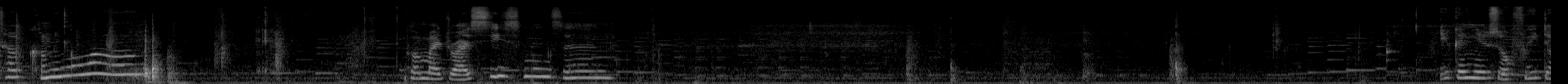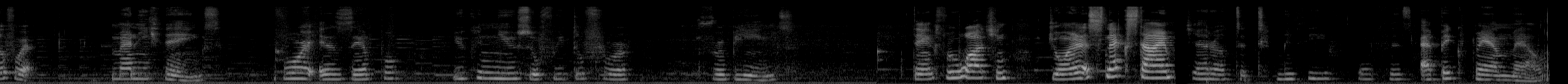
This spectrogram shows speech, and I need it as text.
How coming along. Put my dry seasonings in. You can use sofrito for many things. For example, you can use sofrito for for beans. Thanks for watching. Join us next time. Shout out to Timothy this epic fan mail.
